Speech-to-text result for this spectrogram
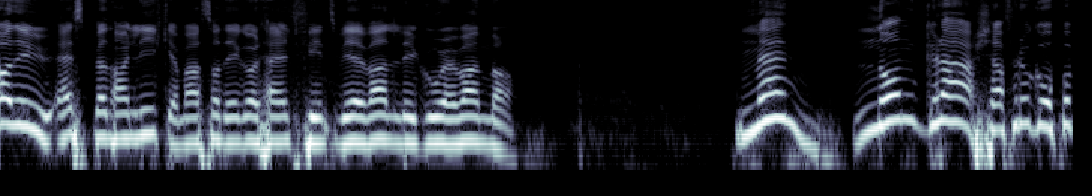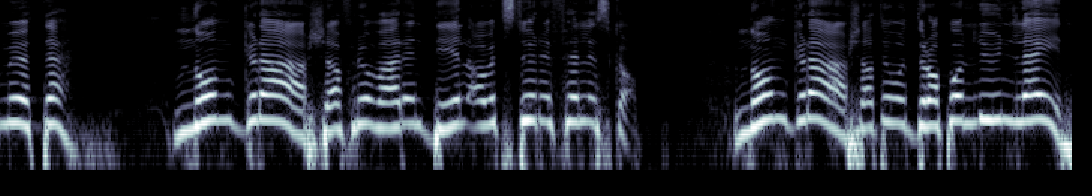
og du. Espen han liker meg, så det går helt fint. Vi er veldig gode venner. Men noen gleder seg for å gå på møte. Noen gleder seg for å være en del av et større fellesskap. Noen gleder seg til å dra på Lund leir.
